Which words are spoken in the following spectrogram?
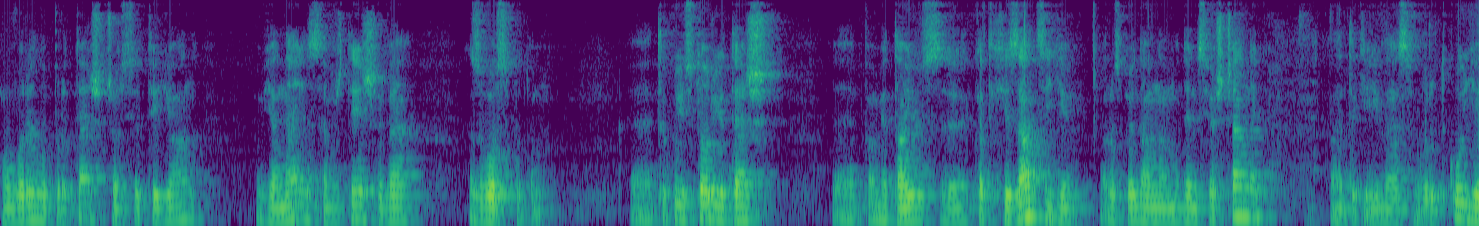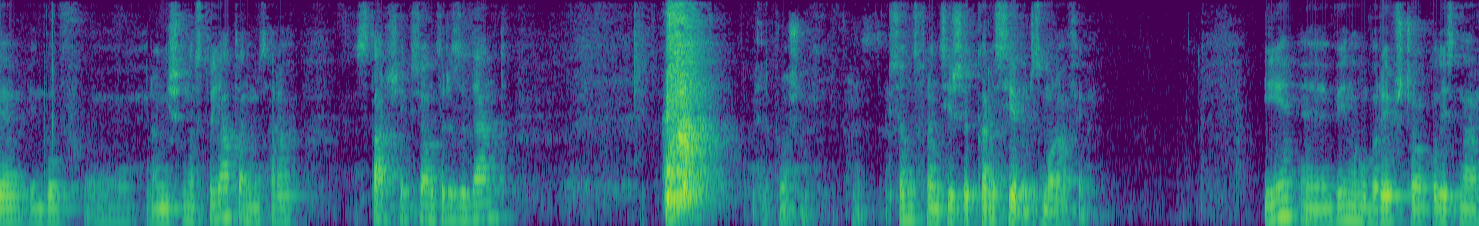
говорило про те, що святий Йоанн В'яней завжди живе з Господом. Е, Таку історію теж е, пам'ятаю з катехізації, розповідав нам один священник, такий у нас в городку є. Він був раніше настоятелем, зараз старший ксьонц резидент. Прошу. Ксьонц Францішек Карасєвич з Морафі. І е, він говорив, що колись на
